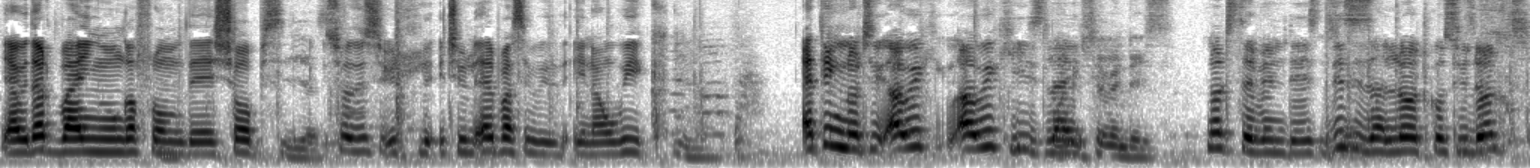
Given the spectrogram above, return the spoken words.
Yeah without buying unga from the shops Yes. so this it, it will help us with, in a week Yeah. i think not a week a week is Only like seven days. not seven days this is a lot because you don't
